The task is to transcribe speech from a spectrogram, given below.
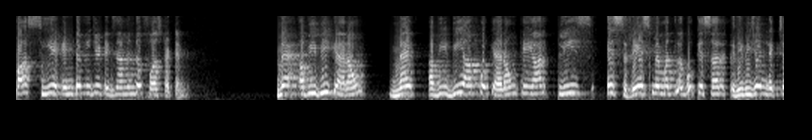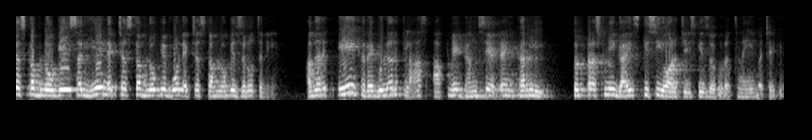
pass CA intermediate exam in the first attempt मैं अभी भी कह रहा हूँ, मैं अभी भी आपको कह रहा हूँ कि यार प्लीज़ इस रेस में मत लगो कि सर रिवीजन लेक्चर्स कब लोगे, सर ये लेक्चर्स कब लोगे, वो लेक्चर्स कब लोगे, ज़रूरत नहीं है। अगर एक रेगुलर क्लास आपने ढंग से अटेंड कर ली तो ट्रस्ट मी गाइस किसी और चीज़ की ज़रूरत नहीं बचेगी।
